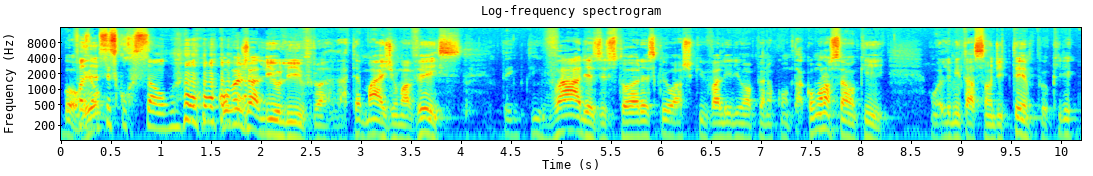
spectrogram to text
Bom, fazer eu, essa excursão. Como eu já li o livro até mais de uma vez, tem, tem, várias histórias que eu acho que valeriam a pena contar. Como nós temos aqui uma limitação de tempo, eu queria que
